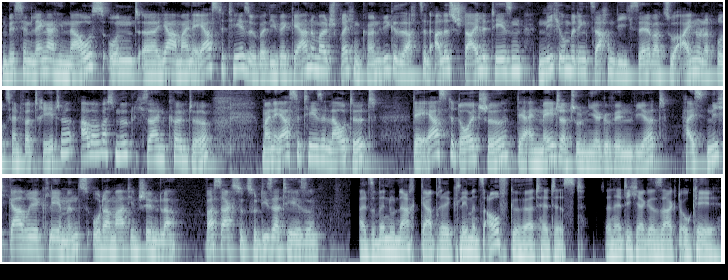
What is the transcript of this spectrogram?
ein bisschen länger hinaus. Und äh, ja, meine erste These, über die wir gerne mal sprechen können, wie gesagt, sind alles steile Thesen, nicht unbedingt Sachen, die ich selber zu 100% vertrete, aber was möglich sein könnte. Meine erste These lautet, der erste Deutsche, der ein Major-Turnier gewinnen wird, heißt nicht Gabriel Clemens oder Martin Schindler. Was sagst du zu dieser These? Also wenn du nach Gabriel Clemens aufgehört hättest, Dann hätte ich ja gesagt, okay,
